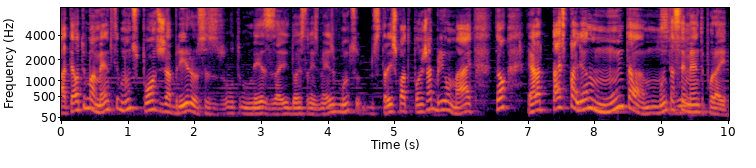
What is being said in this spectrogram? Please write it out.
Até ultimamente muitos pontos já abriram esses últimos meses aí, dois, três meses, muitos, os três, quatro pontos já abriram mais. Então, ela está espalhando muita, muita semente por aí.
